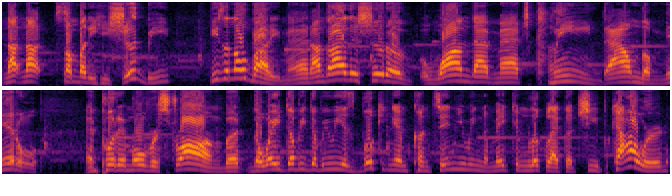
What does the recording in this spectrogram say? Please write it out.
not not somebody he should be. He's a nobody, man. Andrade should have won that match clean down the middle and put him over strong. But the way WWE is booking him, continuing to make him look like a cheap coward,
